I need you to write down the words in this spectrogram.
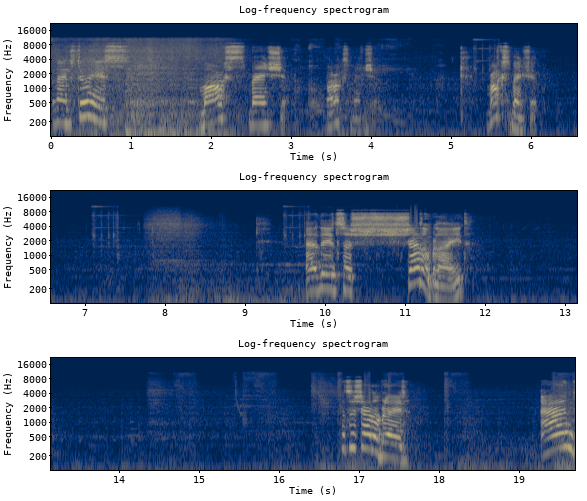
thanks to his marksmanship, marksmanship, marksmanship. And it's a shadow blade. It's a shadow blade. And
